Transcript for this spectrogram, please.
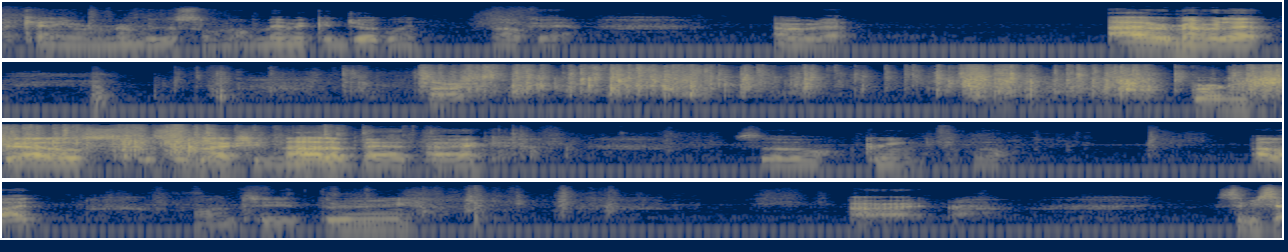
I can't even remember this one. No, Mimic and Juggling. Okay. I remember that. I remember that. Alright. Burning Shadows. This is actually not a bad pack. So, green. Well, I lied. One, two, three. Alright. Simisa.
